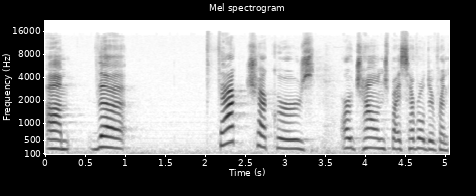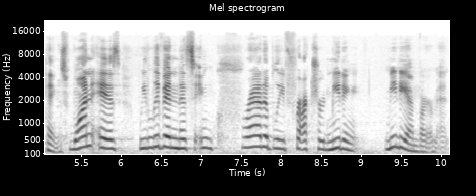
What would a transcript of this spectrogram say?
Um, the fact checkers are challenged by several different things. One is we live in this incredibly fractured meeting, media environment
